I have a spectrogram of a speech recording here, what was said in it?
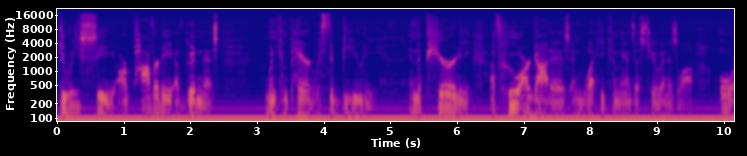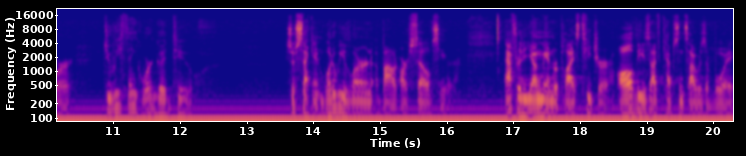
Do we see our poverty of goodness when compared with the beauty and the purity of who our God is and what he commands us to in his law? Or do we think we're good too? So, second, what do we learn about ourselves here? After the young man replies, Teacher, all these I've kept since I was a boy,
